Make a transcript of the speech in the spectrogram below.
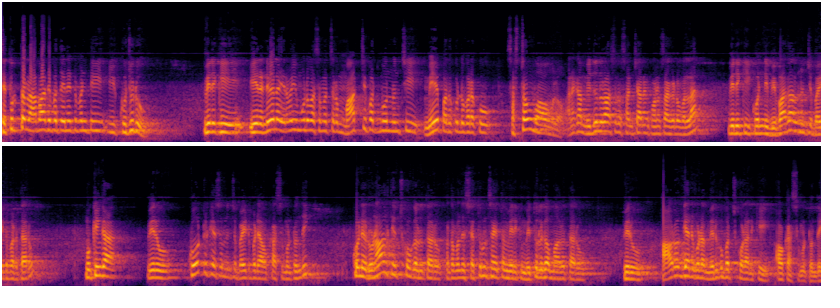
చతుర్థ లాభాధిపతి అయినటువంటి ఈ కుజుడు వీరికి ఈ రెండు వేల ఇరవై మూడవ సంవత్సరం మార్చి పదమూడు నుంచి మే పదకొండు వరకు షష్టవ భావంలో అనగా మిథున రాశుల సంచారం కొనసాగడం వల్ల వీరికి కొన్ని వివాదాల నుంచి బయటపడతారు. ముఖ్యంగా వీరు కోర్టు కేసుల నుంచి బయటపడే అవకాశం ఉంటుంది. కొన్ని రుణాలు తీర్చుకోగలుగుతారు. కొంతమంది శత్రువులు సైతం వీరికి మిత్రులుగా మారుతారు. వీరు ఆరోగ్యాన్ని కూడా మెరుగుపరచుకోవడానికి అవకాశం ఉంటుంది.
